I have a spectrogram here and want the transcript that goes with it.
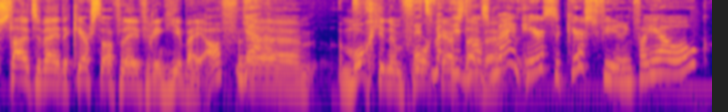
sluiten wij de kerstaflevering hierbij af. Ja. Eh, mocht je hem voor Dit, kerst dit was mijn eerste kerstviering. Van jou ook?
